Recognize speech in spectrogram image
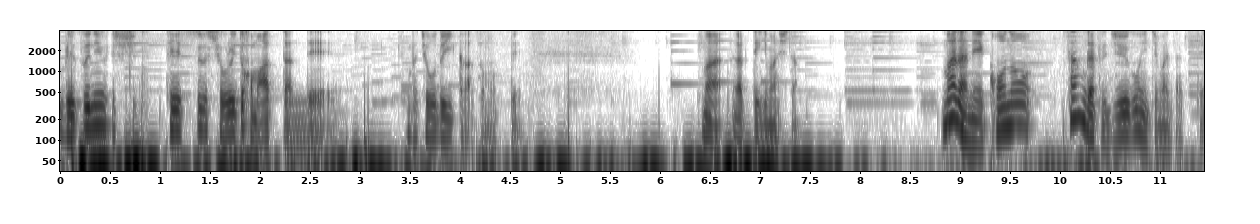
別に提出する書類とかもあったんで、まあちょうどいいかと思って、まあやってきました。まだね、この3月15日までだっけ？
